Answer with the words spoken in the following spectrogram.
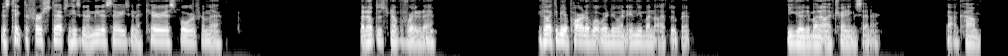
Let's take the first steps, and He's going to meet us there. He's going to carry us forward from there. But I hope this has been helpful for you today. If you'd like to be a part of what we're doing in the Abundant Life Blueprint, you go to the Abundant Life Training Center.com.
